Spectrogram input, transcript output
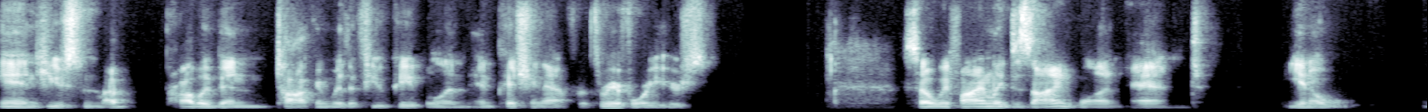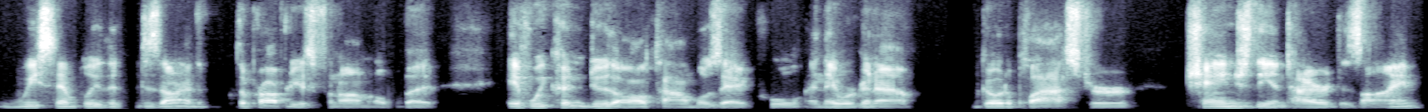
in Houston. I've probably been talking with a few people and, and pitching that for three or four years. So we finally designed one and, you know, we simply the design the, the property is phenomenal but if we couldn't do the all tile mosaic pool and they were going to go to plaster change the entire design.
